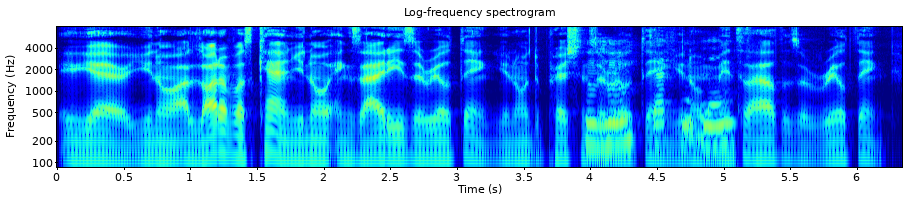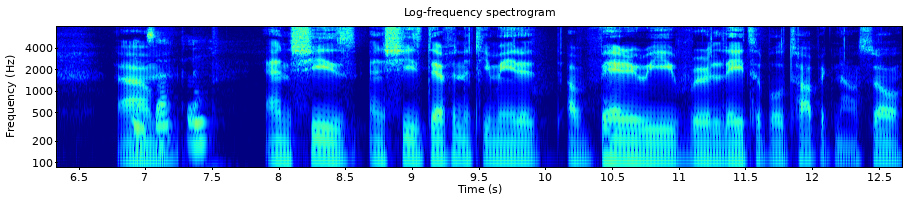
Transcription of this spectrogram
Yeah, you know, a lot of us can. You know, anxiety is a real thing. You know, depression is a real thing. You know, mental health is a real thing. Um, exactly. and she's and she's definitely made it a very relatable topic now. So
